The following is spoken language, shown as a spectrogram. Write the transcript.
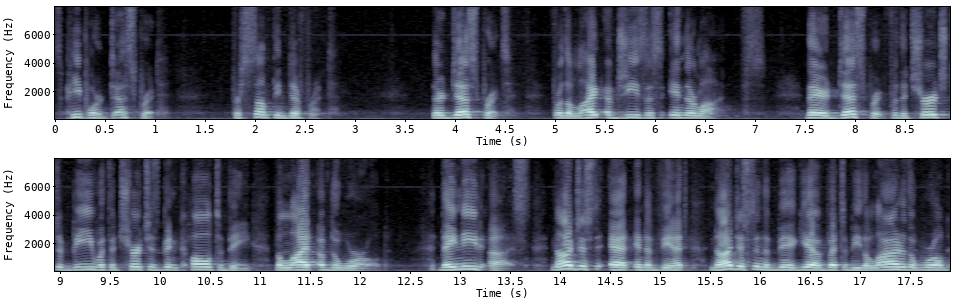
So people are desperate for something different. They're desperate for the light of Jesus in their lives. They are desperate for the church to be what the church has been called to be the light of the world. They need us, not just at an event, not just in the big give, but to be the light of the world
